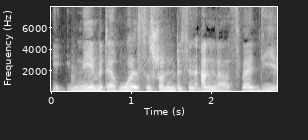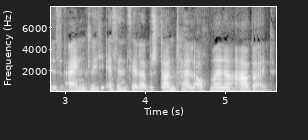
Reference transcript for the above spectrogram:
nee, mit der Ruhe ist es schon ein bisschen anders, weil die ist eigentlich essentieller Bestandteil auch meiner Arbeit.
